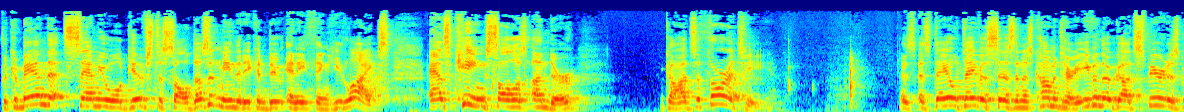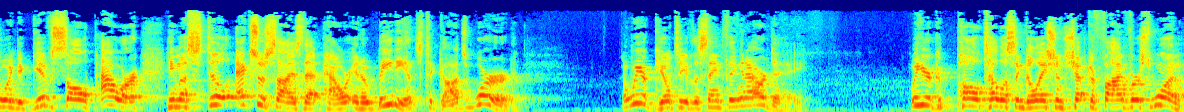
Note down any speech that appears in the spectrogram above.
The command that Samuel gives to Saul doesn't mean that he can do anything he likes. As king, Saul is under God's authority. As, as, Dale Davis says in his commentary, even though God's Spirit is going to give Saul power, he must still exercise that power in obedience to God's word. And we are guilty of the same thing in our day. We hear Paul tell us in Galatians chapter 5 verse 1,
